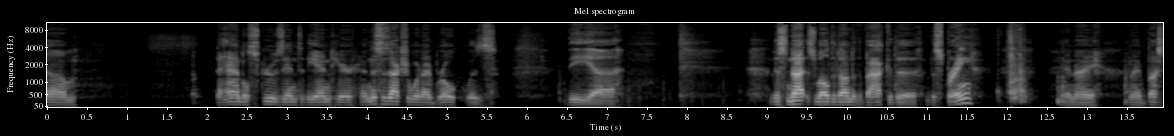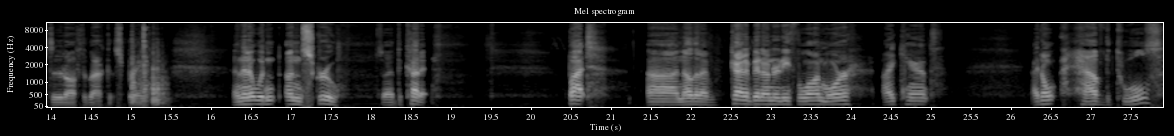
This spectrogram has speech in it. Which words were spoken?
Um, the handle screws into the end here, and this is actually what I broke was the uh, this nut is welded onto the back of the the spring, and I and I busted it off the back of the spring, and then it wouldn't unscrew, so I had to cut it. But uh, now that I've kind of been underneath the lawnmower, I can't, I don't have the tools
